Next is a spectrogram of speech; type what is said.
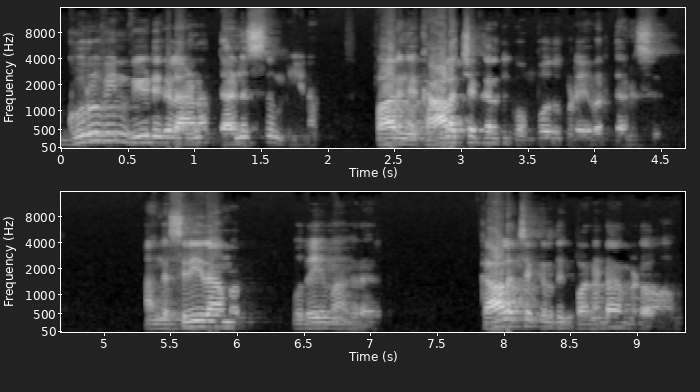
குருவின் வீடுகளான தனுசு மீனம். பாருங்க காலச்சக்கரத்துக்கு ஒன்பது குடையவர் தனுசு. அங்க ஸ்ரீராமர் உதயமாகிறார். காலச்சக்கரத்துக்கு பன்னெண்டாம் இடம்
